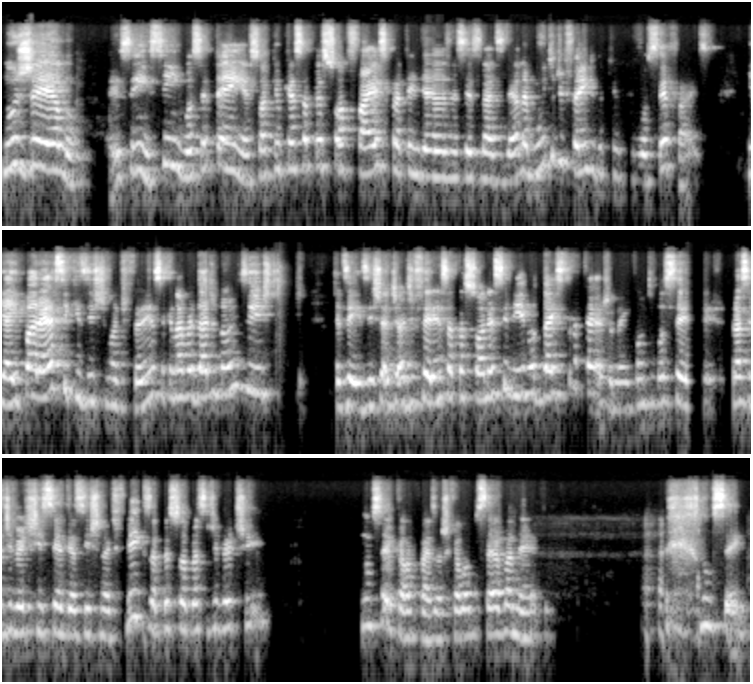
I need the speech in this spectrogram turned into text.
no gelo. Sim, sim, você tem. É só que o que essa pessoa faz para atender as necessidades dela é muito diferente do que você faz. E aí parece que existe uma diferença que na verdade não existe. Quer dizer, existe a, a diferença está só nesse nível da estratégia, né? Enquanto você, para se divertir, senta e assiste Netflix, a pessoa, para se divertir, não sei o que ela faz, acho que ela observa a neve. não sei.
